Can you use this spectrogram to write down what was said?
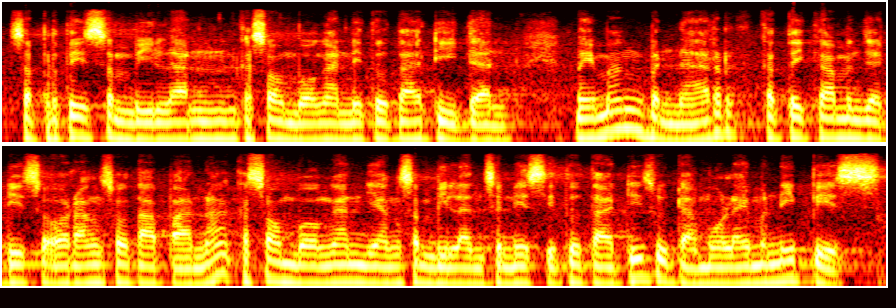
Seperti sembilan kesombongan itu tadi dan memang benar ketika menjadi seorang sotapana kesombongan yang sembilan jenis itu tadi sudah mulai menipis.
